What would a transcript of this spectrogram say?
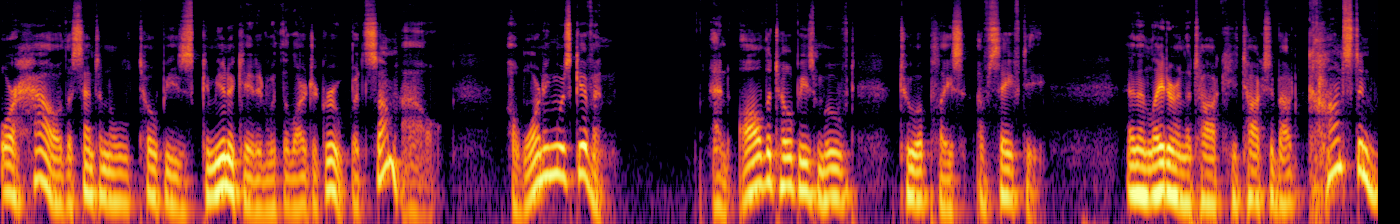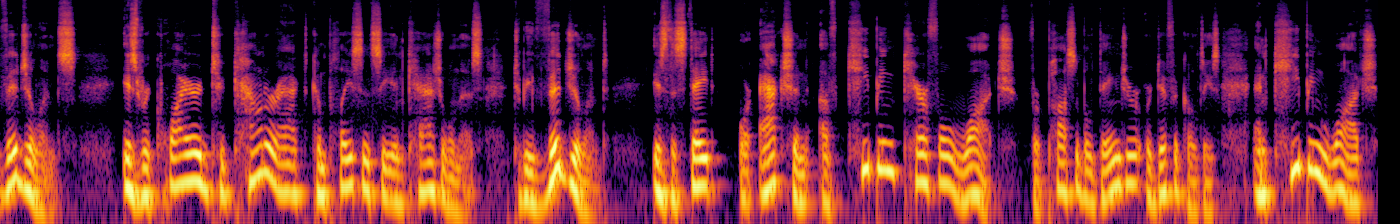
or how the sentinel topis communicated with the larger group, but somehow a warning was given, and all the topis moved to a place of safety. And then later in the talk, he talks about constant vigilance is required to counteract complacency and casualness. To be vigilant is the state or action of keeping careful watch for possible danger or difficulties. And keeping watch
